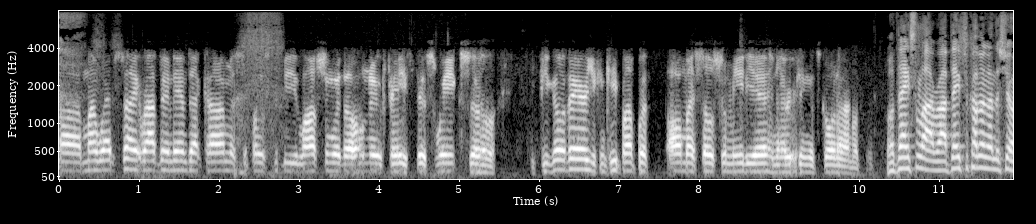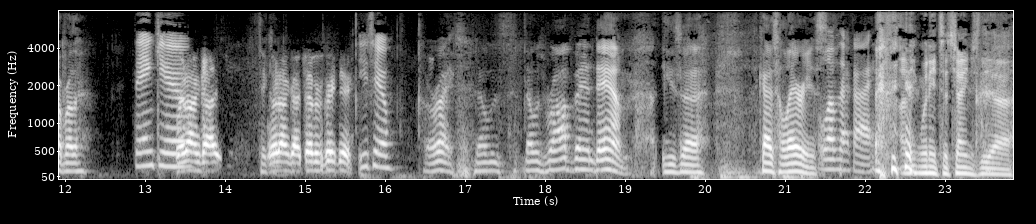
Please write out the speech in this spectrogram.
Uh, my website, robvandam.com, is supposed to be launching with a whole new face this week. So if you go there, you can keep up with all my social media and everything that's going on with me. Well, thanks a lot, Rob. Thanks for coming on the show, brother. Thank you. Right on, guys. Take Right on, guys. Have a great day. You too. All right, that was that was Rob Van Dam. He's uh, the guy's hilarious. Love that guy. I think we need to change the uh,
